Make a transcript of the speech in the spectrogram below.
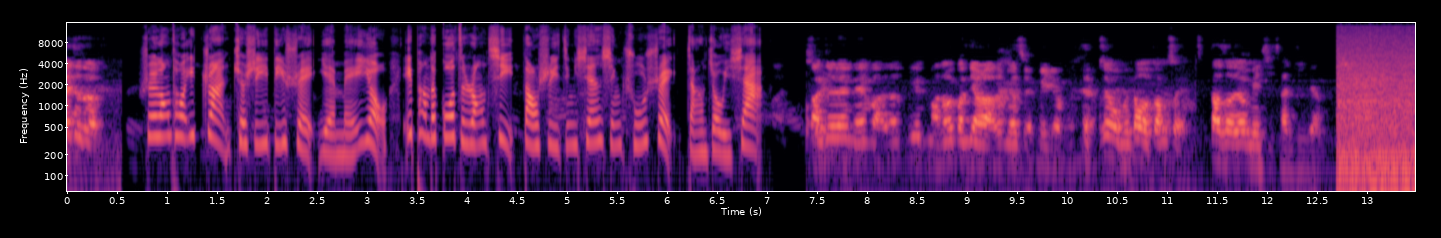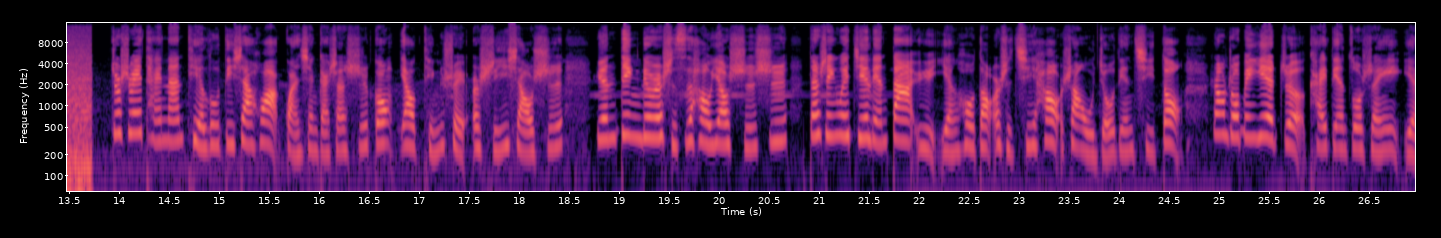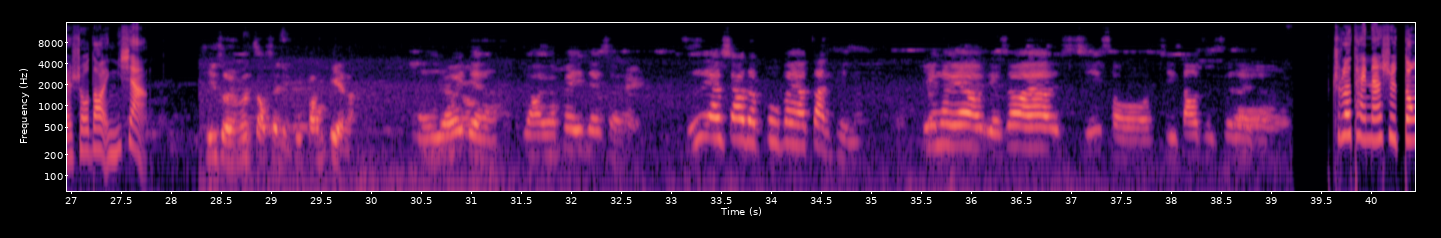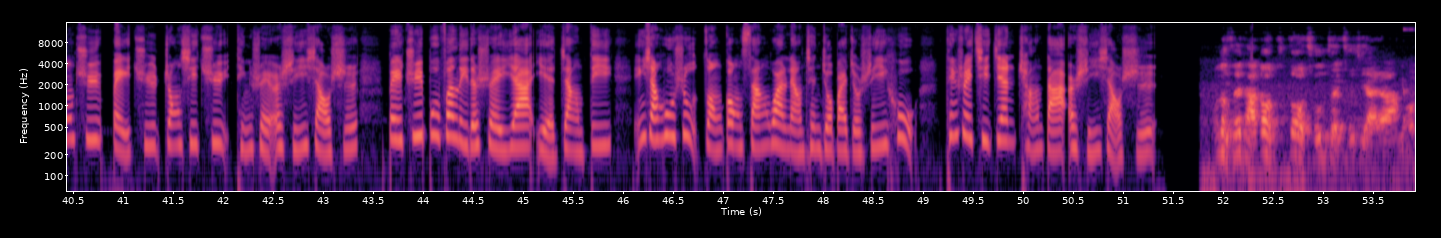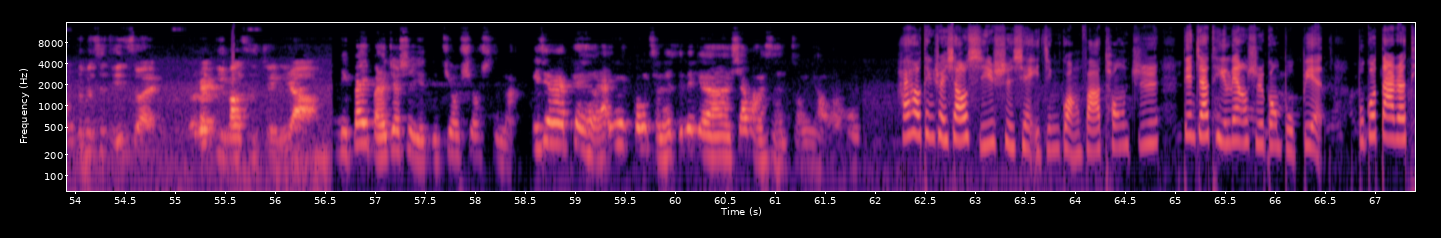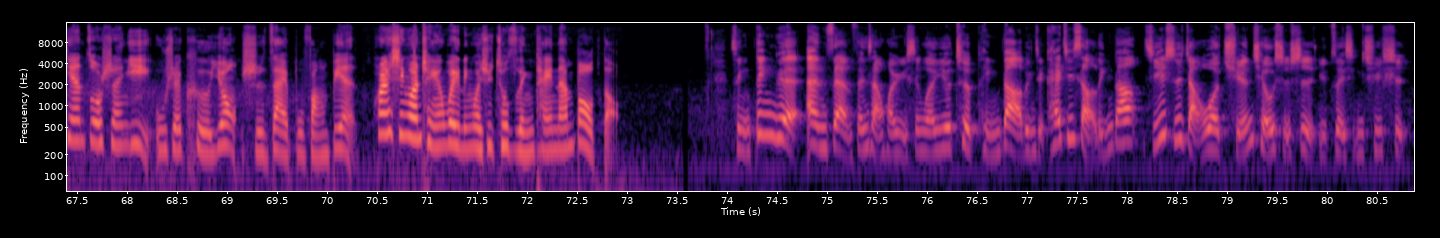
开着的。水龙头一转，却是一滴水也没有。一旁的锅子容器倒是已经先行储水，将就一下。这边没法，因为马桶关掉了，都没有水可以用，所以我们都有装水，到时候就免洗餐具这样。就是因为台南铁路地下化管线改善施工要停水二十一小时，原定六月十四号要实施，但是因为接连大雨，延后到二十七号上午九点启动，让周边业者开店做生意也受到影响。停水有没有造成你不方便啊？嗯，有一点啊，有有备一些水，只是要烧的部分要暂停了，因为那个要有时候还要洗手、洗刀子之类的。除了台南市东区、北区、中西区停水二十一小时，北区部分里的水压也降低，影响户数总共三万两千九百九十一户，停水期间长达二十一小时。我等水塔都都储水储起来了，我们这边是停水，有的地方是减压。礼拜一本来就是有就休息嘛，一定要配合啦，因为工程的那个消防是很重要的。还好停水消息事先已经广发通知，店家体谅施工不便。不过大热天做生意无水可用，实在不方便。欢迎新闻陈彦卫、林伟旭、邱子玲台南报道。请订阅、按赞、分享环宇新闻 YouTube 频道，并且开启小铃铛，及时掌握全球时事与最新趋势。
